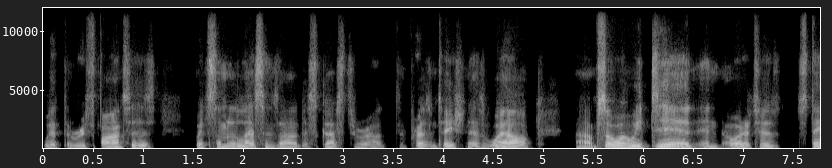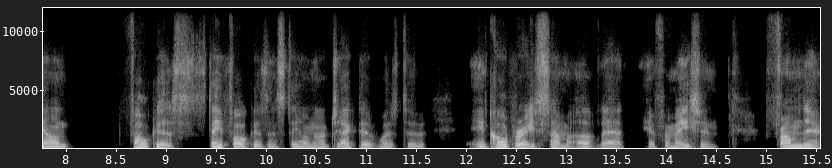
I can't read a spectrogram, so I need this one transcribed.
with the responses, with some of the lessons I'll discuss throughout the presentation as well. Um, so what we did in order to stay on focus, stay focused and stay on objective was to incorporate some of that information from the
